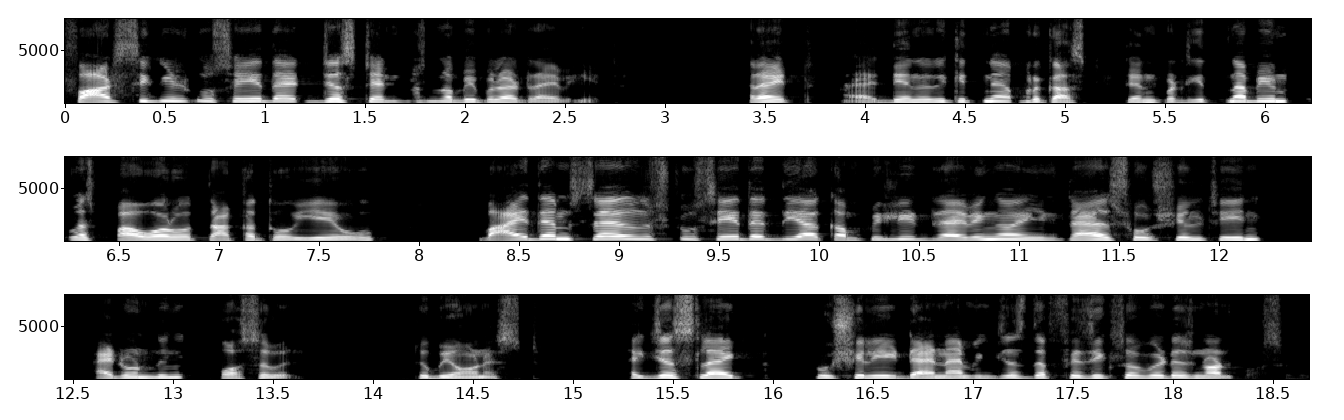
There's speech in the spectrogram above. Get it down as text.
farcical to say that just 10% of people are driving it right generally कितने अपर कास्ट टेन परसेंट जितना भी उनके पास पावर हो ताकत हो ये हो by themselves to say that they are completely driving a entire social change I don't think possible to be honest like just like crucially dynamic just the physics of it is not possible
